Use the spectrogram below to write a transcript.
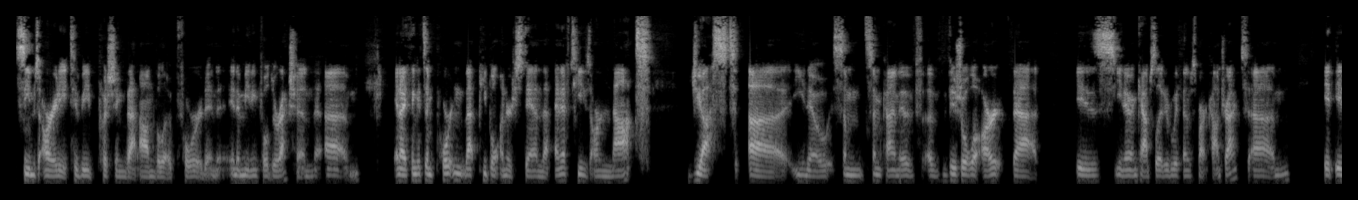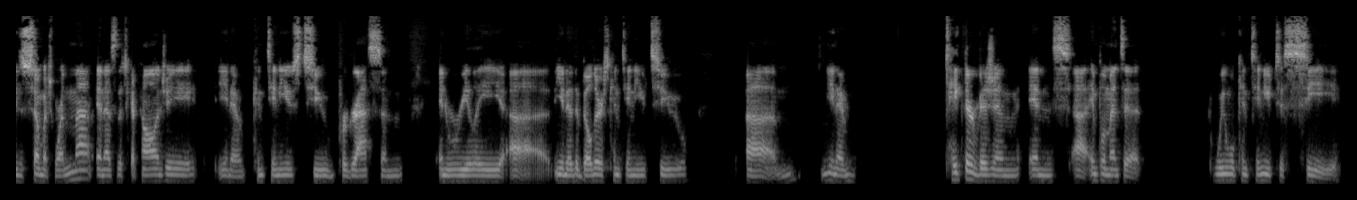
seems already to be pushing that envelope forward in, in a meaningful direction. Um, and I think it's important that people understand that NFTs are not just uh, you know some some kind of, of visual art that is you know encapsulated within a smart contract. Um, it is so much more than that. And as the technology you know continues to progress and and really uh, you know the builders continue to um, you know take their vision and uh, implement it, we will continue to see.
